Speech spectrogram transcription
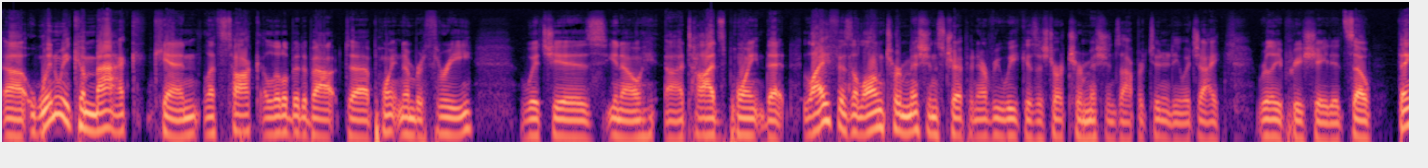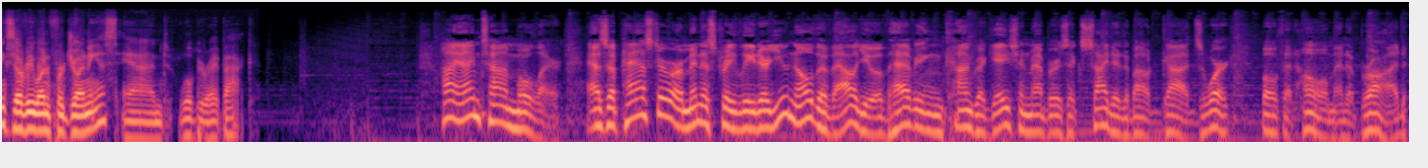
uh, when we come back, Ken, let's talk a little bit about uh, point number three, which is, you know, uh, Todd's point that life is a long term missions trip and every week is a short term missions opportunity, which I really appreciated. So thanks everyone for joining us, and we'll be right back. Hi, I'm Tom Moeller. As a pastor or ministry leader, you know the value of having congregation members excited about God's work, both at home and abroad.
